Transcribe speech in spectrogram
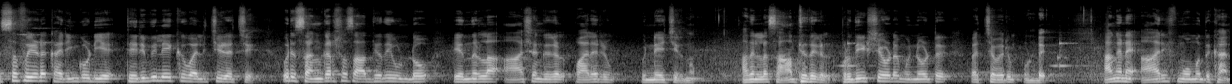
എസ് എഫ് ഐയുടെ കരിങ്കൊടിയെ തെരുവിലേക്ക് വലിച്ചിഴച്ച് ഒരു സംഘർഷ സാധ്യതയുണ്ടോ എന്നുള്ള ആശങ്കകൾ പലരും ഉന്നയിച്ചിരുന്നു. അതിനുള്ള സാധ്യതകൾ പ്രതീക്ഷയോടെ മുന്നോട്ട് വെച്ചവരും ഉണ്ട്. അങ്ങനെ ആരിഫ് മുഹമ്മദ് ഖാൻ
